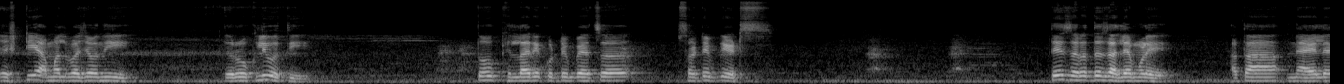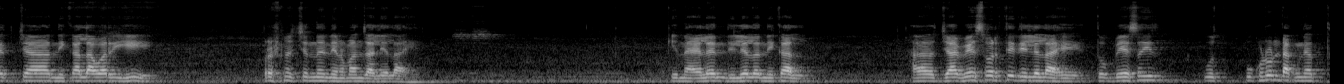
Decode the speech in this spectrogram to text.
एस टी अंमलबजावणी रोखली होती तो खिल्लारी कुटुंबियाचं सर्टिफिकेट्स तेच रद्द झाल्यामुळे आता न्यायालयाच्या निकालावरही प्रश्नचिन्ह निर्माण झालेलं आहे. की न्यायालयाने दिलेला निकाल हा ज्या बेसवरती दिलेला आहे तो बेसही उ उखडून टाकण्यात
